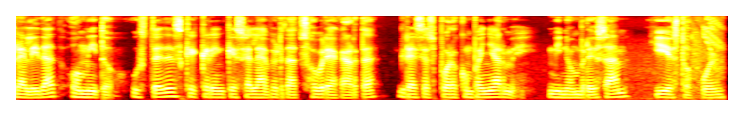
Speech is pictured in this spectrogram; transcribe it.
¿Realidad o mito? ¿Ustedes qué creen que sea la verdad sobre Agartha? Gracias por acompañarme. Mi nombre es Sam y esto fue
